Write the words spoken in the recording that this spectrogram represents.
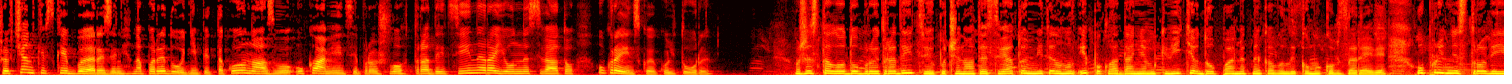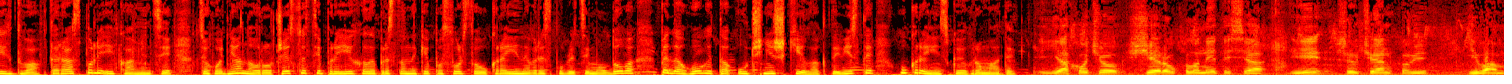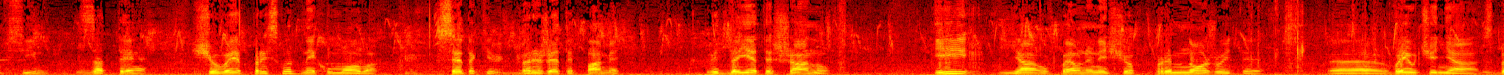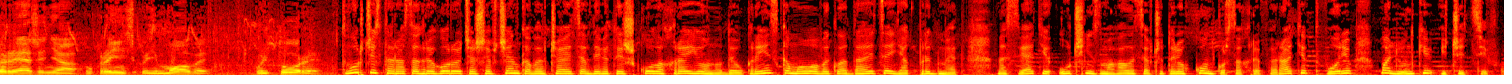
Шевченківський березень напередодні під такою назвою у Кам'янці пройшло традиційне районне свято української культури. Вже стало доброю традицією починати свято мітингом і покладанням квітів до пам'ятника Великому Кобзареві. У Придністрові їх два в Терасполі і Кам'янці. Цього дня на урочистості приїхали представники посольства України в Республіці Молдова, педагоги та учні шкіл, активісти української громади. Я хочу щиро вклонитися і Шевченкові, і вам всім за те, що ви при складних умовах все-таки бережете пам'ять, віддаєте шану, і я впевнений, що примножуєте е, вивчення, збереження української мови, культури. Творчість Тараса Григоровича Шевченка вивчається в дев'яти школах району, де українська мова викладається як предмет. На святі учні змагалися в чотирьох конкурсах рефератів, творів, малюнків і читців.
